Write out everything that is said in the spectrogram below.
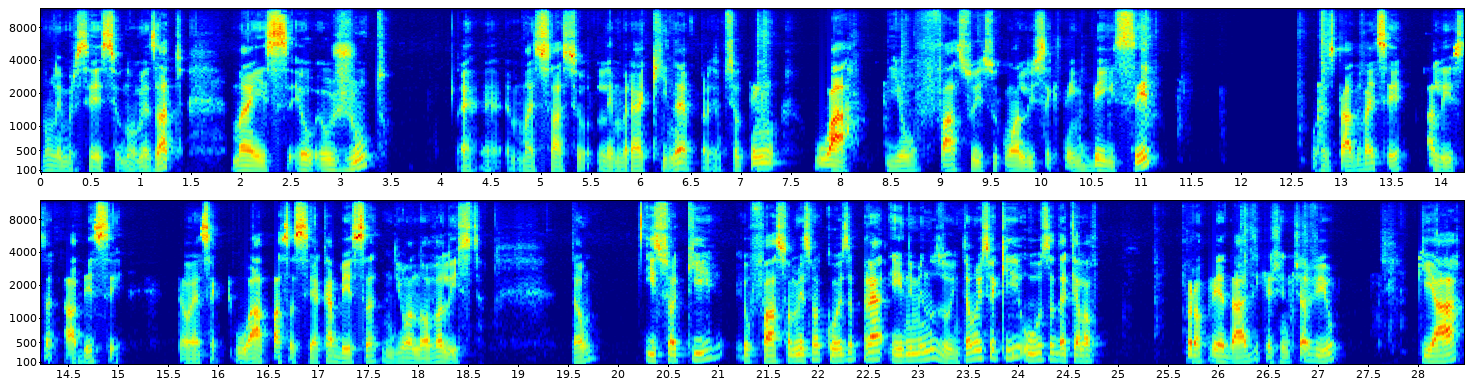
Não lembro se é esse o nome exato, mas eu, eu junto, é, é, mais fácil lembrar aqui, né? Por exemplo, se eu tenho o A e eu faço isso com a lista que tem B e C, o resultado vai ser a lista ABC. Então essa, o A passa a ser a cabeça de uma nova lista. Então, isso aqui eu faço a mesma coisa para n-1. Então isso aqui usa daquela propriedade que a gente já viu, que A,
